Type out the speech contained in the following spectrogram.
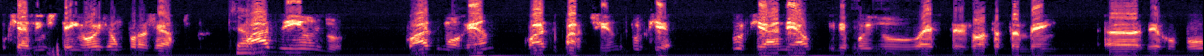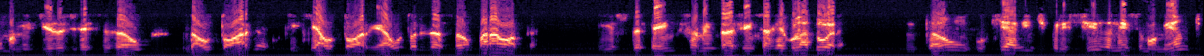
O que a gente tem hoje é um projeto certo. quase indo, quase morrendo, quase partindo. Por quê? Porque a ANEL e depois o STJ também uh, derrubou uma medida de decisão da outorga. O que, que é outorga? É a autorização para a obra. E isso depende somente da agência reguladora. Então, o que a gente precisa nesse momento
